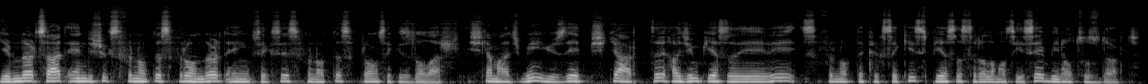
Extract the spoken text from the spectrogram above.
24 saat en düşük 0.014 en yüksekse 0.018 dolar. İşlem hacmi %72 arttı. Hacim piyasa değeri 0.48 piyasa sıralaması ise 1034.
